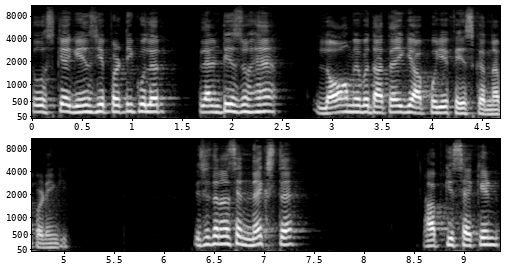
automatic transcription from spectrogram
तो उसके अगेंस्ट ये पर्टिकुलर पेनल्टीज जो हैं लॉ हमें बताता है कि आपको ये फेस करना पड़ेंगी। इसी तरह से नेक्स्ट है। आपकी सेकंड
